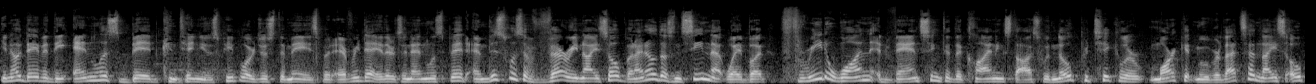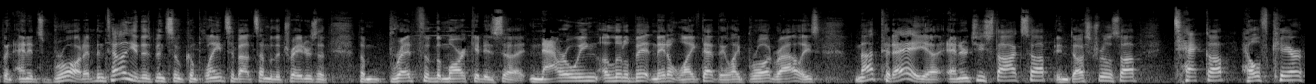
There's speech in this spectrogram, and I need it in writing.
You know, David, the endless bid continues. People are just amazed, but every day there's an endless bid. And this was a very nice open. I know it doesn't seem that way, but three to one advancing to declining stocks with no particular market mover. That's a nice open, and it's broad. I've been telling you there's been some complaints about some of the traders that the breadth of the market is uh, narrowing a little bit, and they don't like that. They like broad rallies. Not today. Uh, energy stocks up, industrials up, tech up, healthcare.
